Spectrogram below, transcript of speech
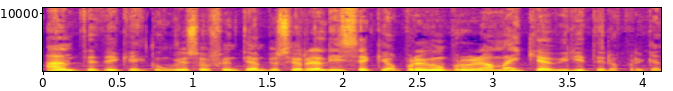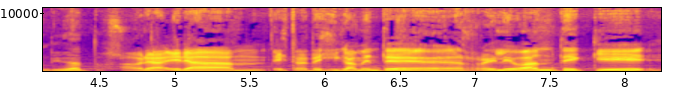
antes de que el Congreso del Frente Amplio se realice, que apruebe un programa y que habilite los precandidatos. Ahora, era mm, estratégicamente relevante que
